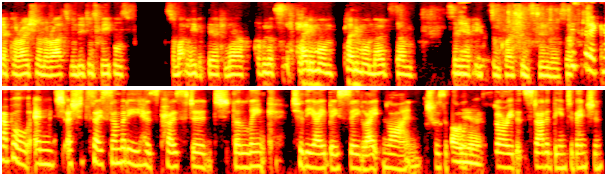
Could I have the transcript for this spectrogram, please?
Declaration on the Rights of Indigenous Peoples. So I might leave it there for now. Probably got plenty more, plenty more notes. Um, so yeah, if you've got some questions too. So. Just got a couple, and I should say somebody has posted the link to the ABC Lateline, which was a oh, yeah. story that started the intervention.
